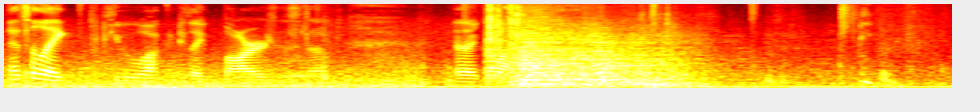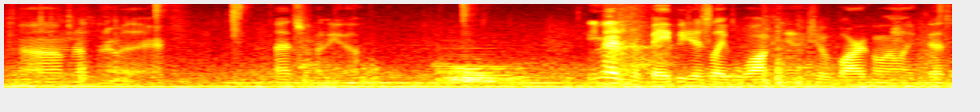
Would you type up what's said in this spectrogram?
That's how like people walk into like bars and stuff. They're like. Oh, um, nothing over there. That's funny though. Can you imagine a baby just like walking into a bar going like this?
